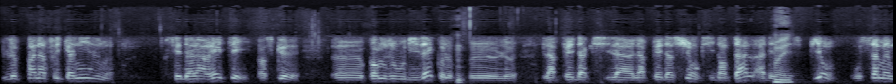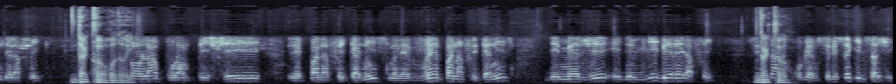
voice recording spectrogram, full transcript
le panafricanisme c'est de l'arrêter. Parce que, euh, comme je vous disais, que le, la, prédation, occidentale a des espions au sein même de l'Afrique. D'accord, Rodrigue. Ils sont là pour empêcher les panafricanismes, les vrais panafricanismes, d'émerger et de libérer l'Afrique. C'est ça le problème, c'est de ce qu'il s'agit.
